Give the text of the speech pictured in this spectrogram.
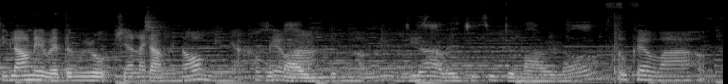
ဒီလောက်နဲ့ပဲသူတို့ရန်လိုက်တာမယ်နော်မိညာဟုတ်ကဲ့ပါဟုတ်ကဲ့ပါမိညာလည်းကျေးဇူးတင်ပါတယ်နော်ဟုတ်ကဲ့ပါဟုတ်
